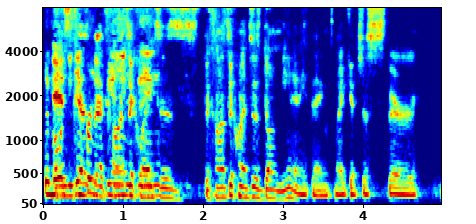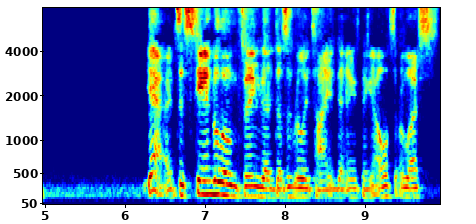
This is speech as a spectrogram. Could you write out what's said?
the and because different the feeling thing. consequences the consequences don't mean anything like it's just they're yeah, it's a standalone thing that doesn't really tie into anything else, unless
